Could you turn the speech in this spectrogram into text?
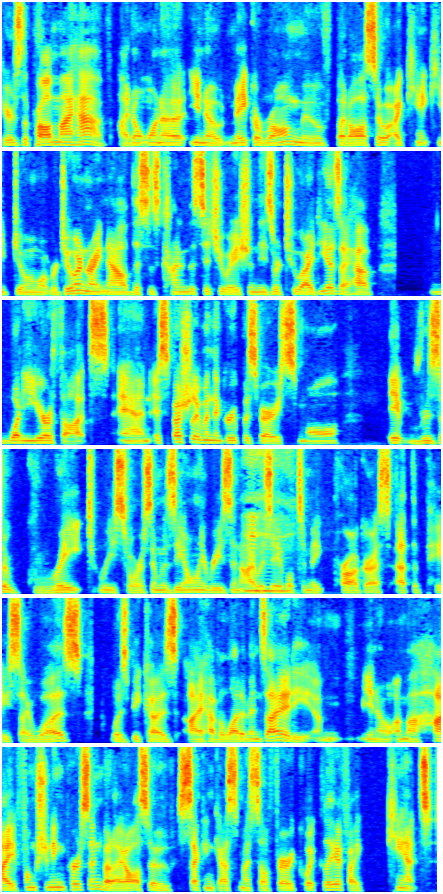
here's the problem I have. I don't want to, you know, make a wrong move, but also I can't keep doing what we're doing right now. This is kind of the situation. These are two ideas I have. What are your thoughts? And especially when the group was very small, it was a great resource and was the only reason I was Mhm. able to make progress at the pace I was was because I have a lot of anxiety. I'm, you know, I'm a high functioning person, but I also second guess myself very quickly if I can't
